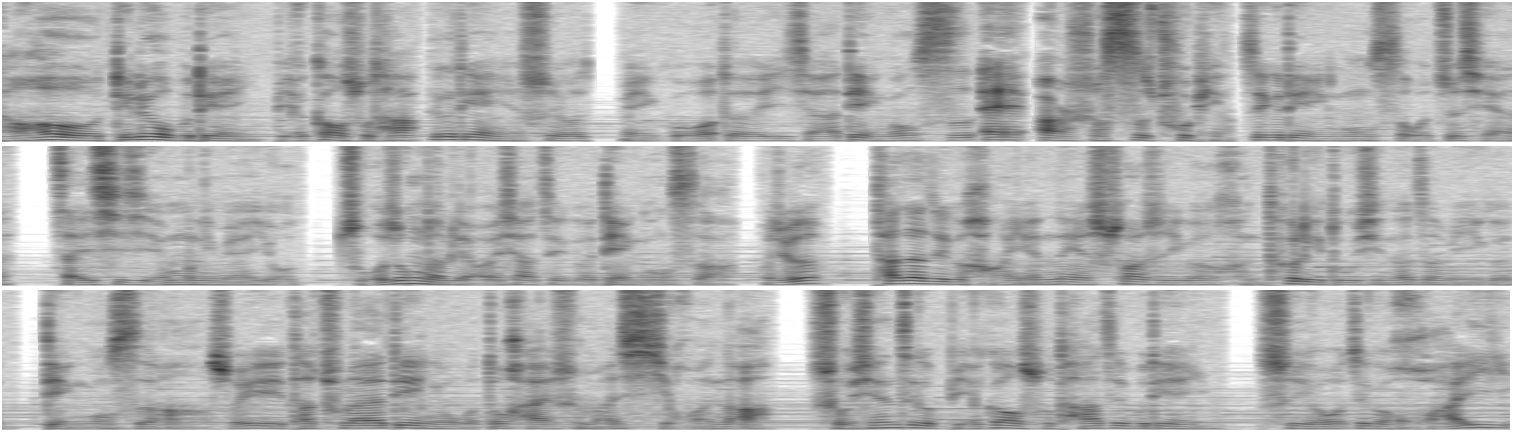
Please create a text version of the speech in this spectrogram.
然后第六部电影，别告诉他，这个电影是由美国的一家电影公司 A 二十四出品。这个电影公司，我之前在一期节目里面有着重的聊一下这个电影公司啊，我觉得。他在这个行业内算是一个很特立独行的这么一个电影公司啊，所以他出来的电影我都还是蛮喜欢的啊。首先，这个别告诉他这部电影是由这个华裔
